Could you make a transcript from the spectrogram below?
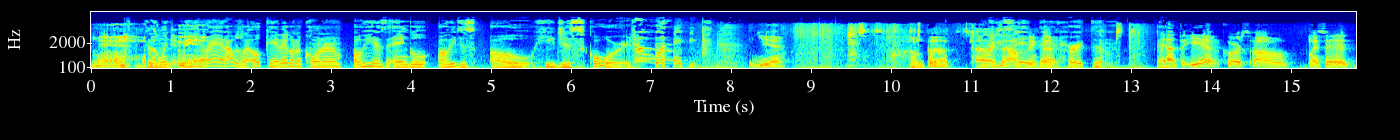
Man, Because when, when he ran, I was like, okay, they're gonna corner him. Oh, he has the angle. Oh, he just, oh, he just scored. like, yeah. But uh, like I you said, I don't think that that. hurt them. Yeah, of course. Um, like I said,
